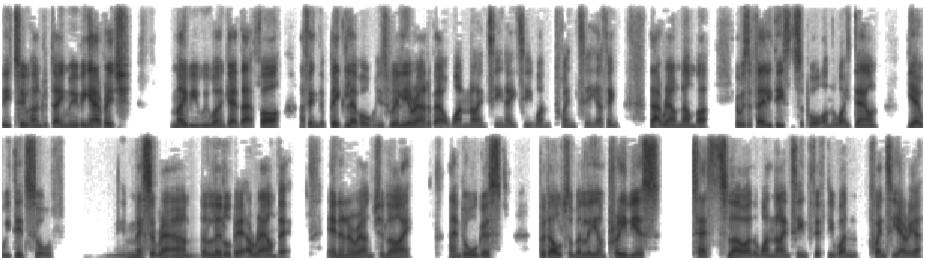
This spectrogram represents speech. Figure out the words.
the 200-day moving average. Maybe we won't get that far. I think the big level is really around about 119.80, 120. I think that round number, it was a fairly decent support on the way down. Yeah, we did sort of mess around a little bit around it in and around July and August, but ultimately on previous tests lower, the 119.50, 120 area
